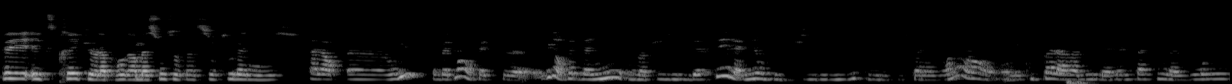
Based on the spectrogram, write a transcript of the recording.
fait exprès que la programmation se fasse surtout la nuit Alors, euh, oui, complètement, en fait. euh, oui, en fait, la nuit, on a plus de liberté. La nuit, on peut diffuser des musiques qu'on ne diffuse pas la journée. Hein. On n'écoute pas la radio de la même façon la journée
